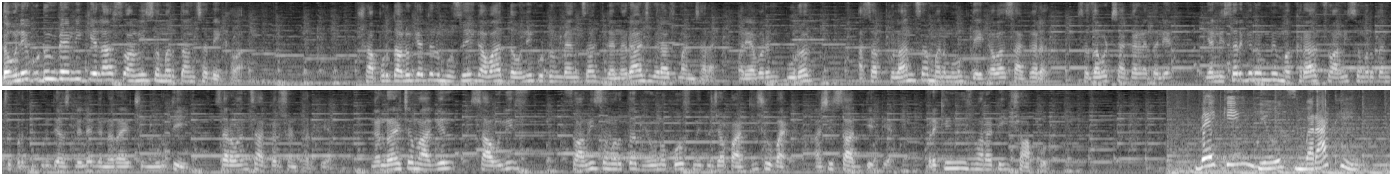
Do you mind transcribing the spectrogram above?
दवणे कुटुंबियांनी केला स्वामी समर्थांचा देखावा. शापूर तालुक्यातील मुसई गावात दवणे कुटुंबियांचा गणराज विराजमान झालाय. पर्यावरण पूरक असा फुलांचा मनमोहक देखावा साकारत सजावट साकारण्यात आली आहे. या निसर्गरम्य मखरात स्वामी समर्थांची प्रतिकृती असलेल्या गणरायाची मूर्ती सर्वांचं आकर्षण ठरते गणरायाच्या मागील सावली स्वामी समर्थ घेऊ नकोस मी तुझ्या पाठीशी उभा आहे अशी साथ देते breaking news Marathi Shahapur breaking news Marathi.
